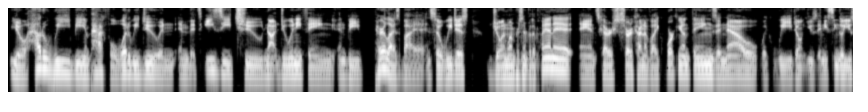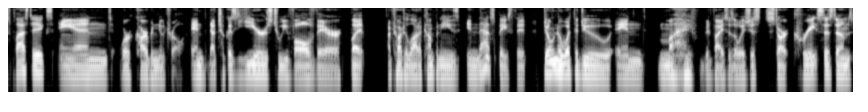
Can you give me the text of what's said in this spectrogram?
you know, how do we be impactful? What do we do? And and it's easy to not do anything and be paralyzed by it. And so we just joined 1% for the planet and started, started kind of like working on things. And now like we don't use any single use plastics and we're carbon neutral. And that took us years to evolve there. But I've talked to a lot of companies in that space that don't know what to do. And my advice is always just start, create systems,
